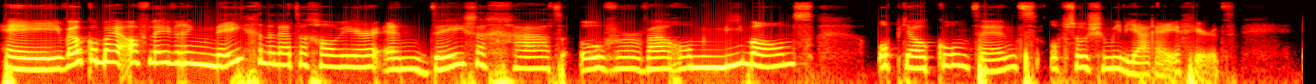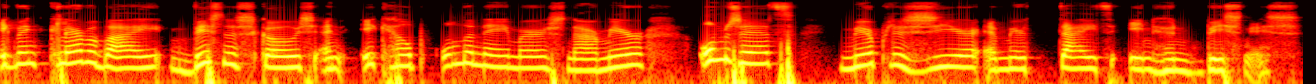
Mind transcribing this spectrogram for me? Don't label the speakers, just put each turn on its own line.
Hey, welkom bij aflevering 39 alweer. En deze gaat over waarom niemand op jouw content op social media reageert. Ik ben Claire Babay, business coach en ik help ondernemers naar meer omzet, meer plezier en meer tijd in hun business.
